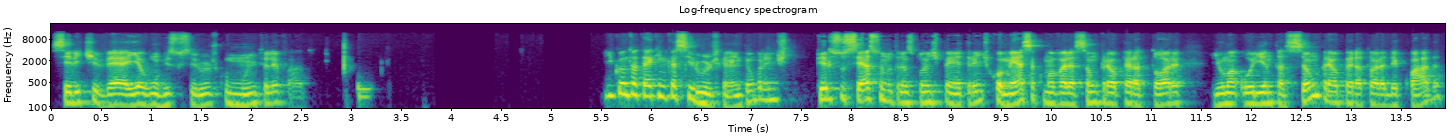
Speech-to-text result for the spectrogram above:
se ele tiver aí algum risco cirúrgico muito elevado. E quanto à técnica cirúrgica, né? então, para a gente ter sucesso no transplante penetrante, começa com uma avaliação pré-operatória e uma orientação pré-operatória adequada,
